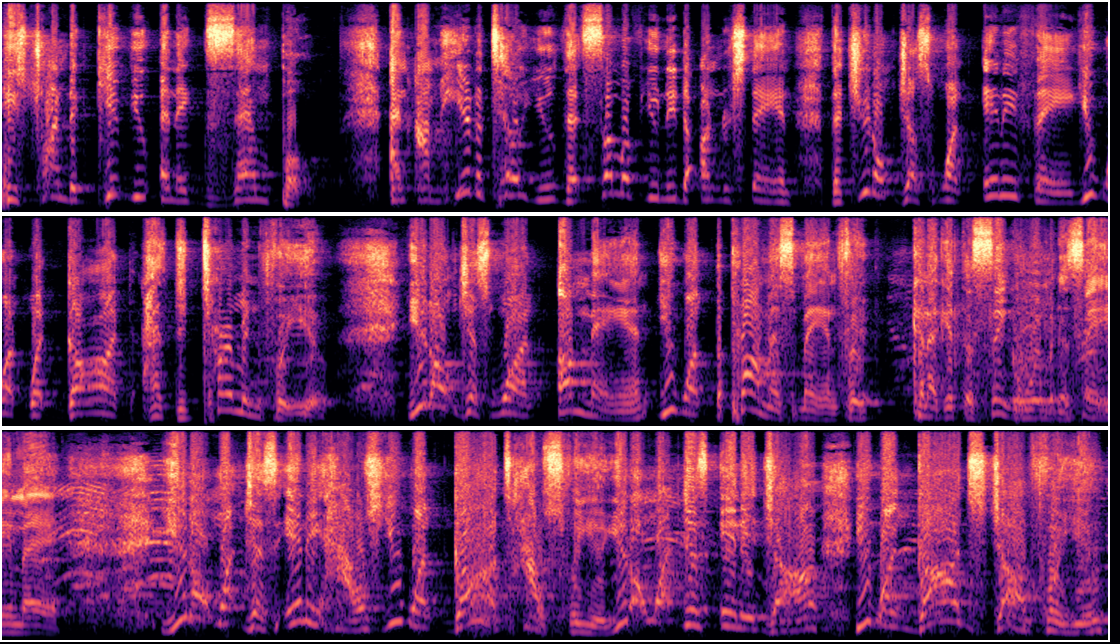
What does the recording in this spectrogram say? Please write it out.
He's trying to give you an example and I'm here to tell you that some of you need to understand that you don't just want anything, you want what God has determined for you. You don't just want a man, you want the promised man for can I get the single women to say amen? You don't want just any house, you want God's house for you. You don't want just any job, you want God's job for you.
